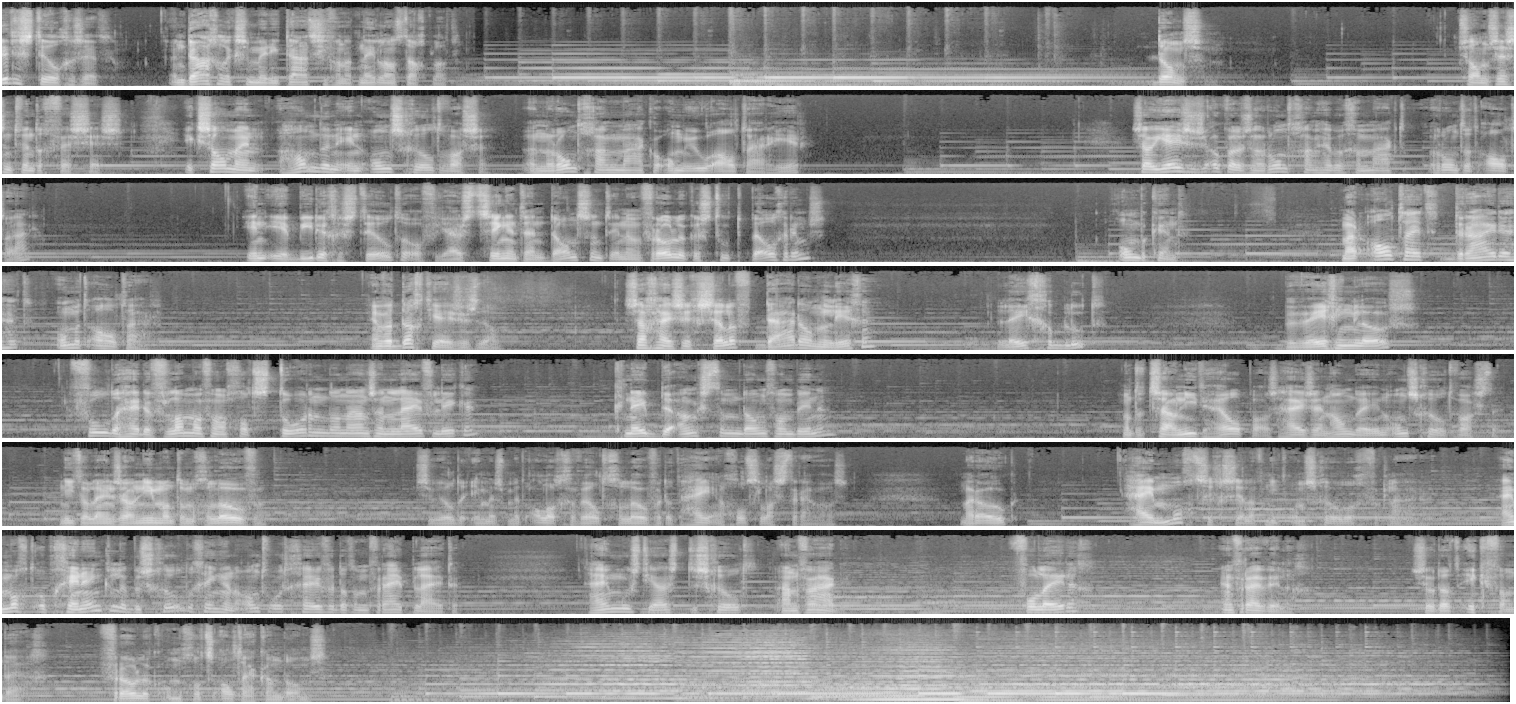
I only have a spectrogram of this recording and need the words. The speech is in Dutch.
Dit is Stilgezet, een dagelijkse meditatie van het Nederlands Dagblad. Dansen. Psalm 26, vers 6. Ik zal mijn handen in onschuld wassen, een rondgang maken om uw altaar, Heer. Zou Jezus ook wel eens een rondgang hebben gemaakt rond het altaar? In eerbiedige stilte of juist zingend en dansend in een vrolijke stoet pelgrims? Onbekend. Maar altijd draaide het om het altaar. En wat dacht Jezus dan? Zag hij zichzelf daar dan liggen, leeggebloed, bewegingloos? Voelde hij de vlammen van Gods toren dan aan zijn lijf likken? Kneep de angst hem dan van binnen? Want het zou niet helpen als hij zijn handen in onschuld waste. Niet alleen zou niemand hem geloven. Ze wilden immers met alle geweld geloven dat hij een godslasteraar was. Maar ook, hij mocht zichzelf niet onschuldig verklaren. Hij mocht op geen enkele beschuldiging een antwoord geven dat hem vrijpleitte. Hij moest juist de schuld aanvaarden. Volledig en vrijwillig. Zodat ik vandaag vrolijk om Gods altaar kan dansen.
